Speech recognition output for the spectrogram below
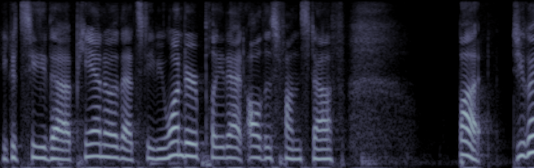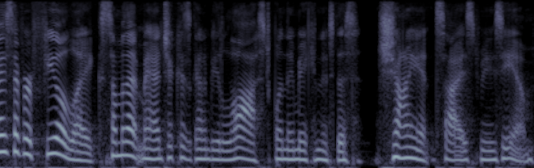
You could see the piano that Stevie Wonder played at, all this fun stuff. But do you guys ever feel like some of that magic is going to be lost when they make it into this giant sized museum?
